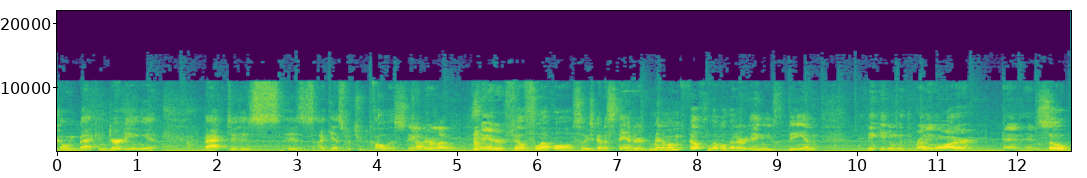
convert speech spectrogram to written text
going back and dirtying it back to his his I guess what you'd call a standard standard filth level. So he's got a standard minimum filth level that everything needs to be. And I think even with the running water and, and soap,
